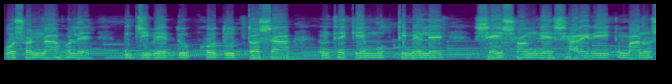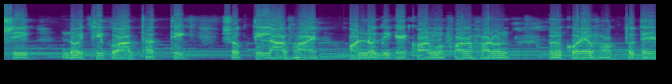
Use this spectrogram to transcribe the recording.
পোষণ না হলে জীবের দুঃখ দুর্দশা থেকে মুক্তি মেলে। সেই সঙ্গে শারীরিক, মানসিক, নৈতিক ও আধ্যাত্মিক শক্তি লাভ হয়। অন্যদিকে কর্মফল হরণ করে ভক্তদের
